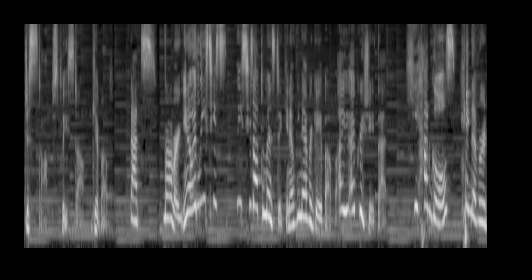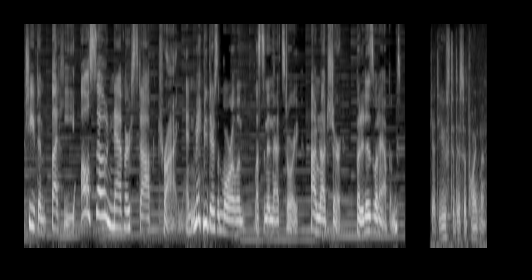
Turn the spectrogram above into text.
just stop. Just please stop. Give up. That's Robert. You know, at least he's at least he's optimistic. You know, he never gave up. I, I appreciate that. He had goals. He never achieved them, but he also never stopped trying. And maybe there's a moral in- lesson in that story. I'm not sure, but it is what happened. Get used to disappointment.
